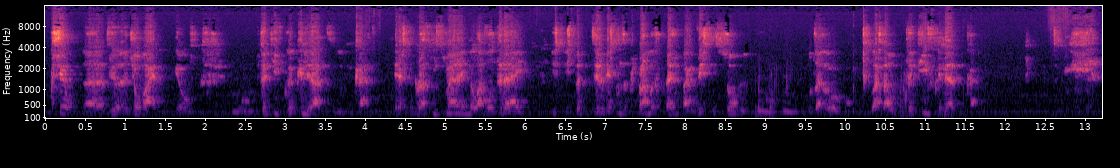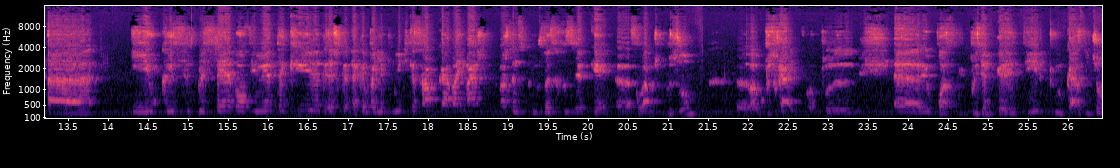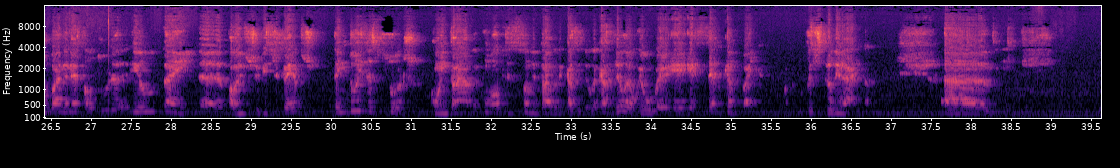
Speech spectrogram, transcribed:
cresceu uh, Joe Biden, que é o, o tentativo candidato democrata. Esta próxima semana ainda lá voltarei. Isto, isto para dizer que estamos a preparar uma reportagem para a revista sobre o, o, o, lá está, o tentativo candidato democrata. Uh, e o que se percebe, obviamente, é que a, a, campanha política será um bocado à imagem que nós estamos a fazer, que é uh, falarmos por Zoom, uh, ou por Skype, ou por. eu posso, por exemplo, garantir que no caso do Joe Biden, nesta altura, ele tem, para além dos serviços secretos, tem dois assessores com entrada, com autorização de entrada da casa dele. A casa dele é, é, é, é sede de campanha, coisa extraordinária. Uh,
